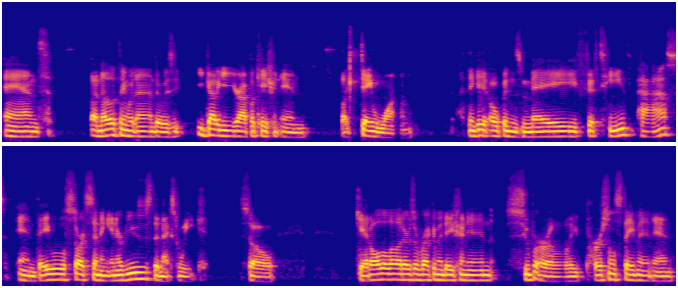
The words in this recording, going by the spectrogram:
And another thing with Endo is you got to get your application in like day one. I think it opens May 15th pass and they will start sending interviews the next week. So get all the letters of recommendation in super early, personal statement in,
